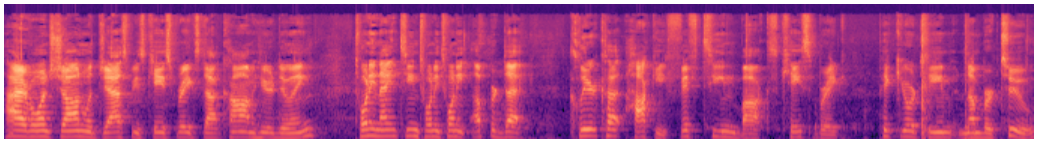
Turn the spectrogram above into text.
Hi everyone, Sean with jaspyscasebreaks.com here doing 2019-2020 Upper Deck Clear Cut Hockey 15 box case break. Pick your team number 2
